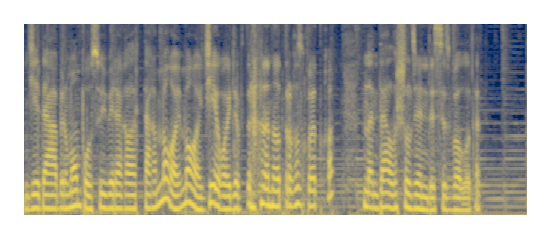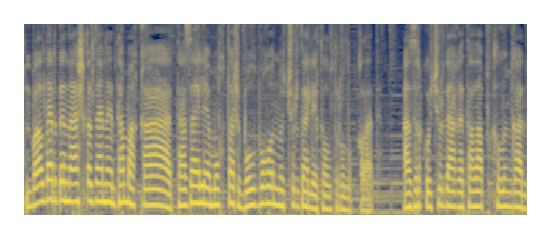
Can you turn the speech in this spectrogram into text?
Же дагы бир момпо суу бере калат дагы. Могой могой жей кой деп туруп анан отургузуп коет го. Дал ушул жөнүндө сөз болуп атат. Балдардын ашказаны тамакка таза эле муктаж болбогон учурда эле толтурулуп калат. Азыркы учурдагы талап кылынган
